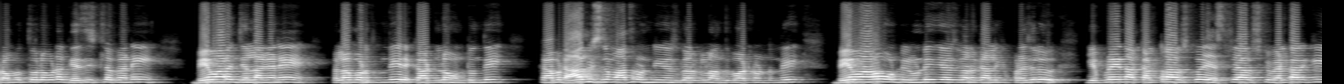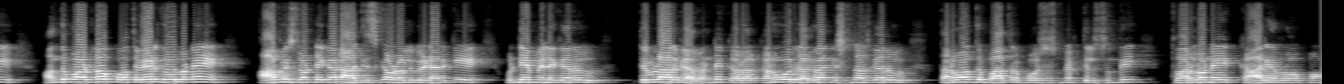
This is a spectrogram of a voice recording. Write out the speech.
ప్రభుత్వంలో కూడా గెజిట్లో కానీ భీమవరం జిల్లాగానే పిలువబడుతుంది రికార్డులో ఉంటుంది. కాబట్టి ఆఫీసులు మాత్రం ఉండి నియోజకవర్గంలో అందుబాటులో ఉంటుంది. భీమవరం ఉండి ఉండి నియోజకవర్గాలకి ప్రజలు ఎప్పుడైనా కలెక్టర్ ఆఫీస్కో ఎస్పీ ఆఫీస్కి వెళ్ళడానికి అందుబాటులో కోతవేడి దూరంలోనే ఆఫీసులు ఉంటాయి కాబట్టి ఆ దిశగా అడుగు వేయడానికి ఉండి ఎమ్మెల్యే గారు తిరుమలార్ గారు అంటే కనుమూరి రఘురామ కృష్ణదాస్ గారు తన వంతు పాత్ర పోషిస్తున్నట్టు తెలుస్తుంది. త్వరలోనే కార్యరూపం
